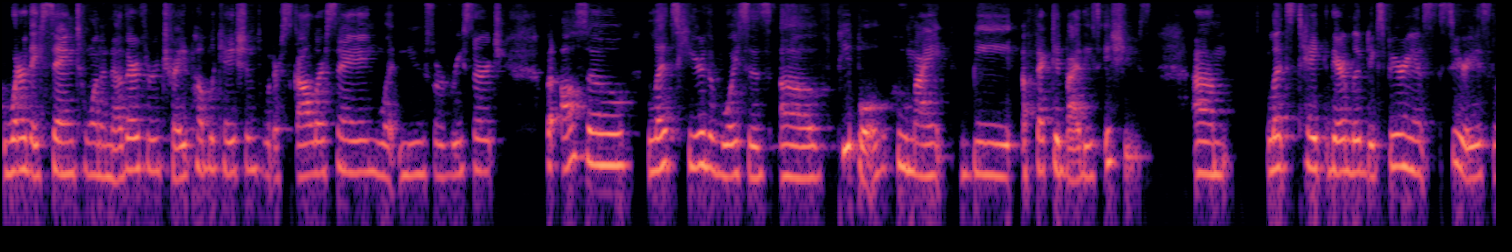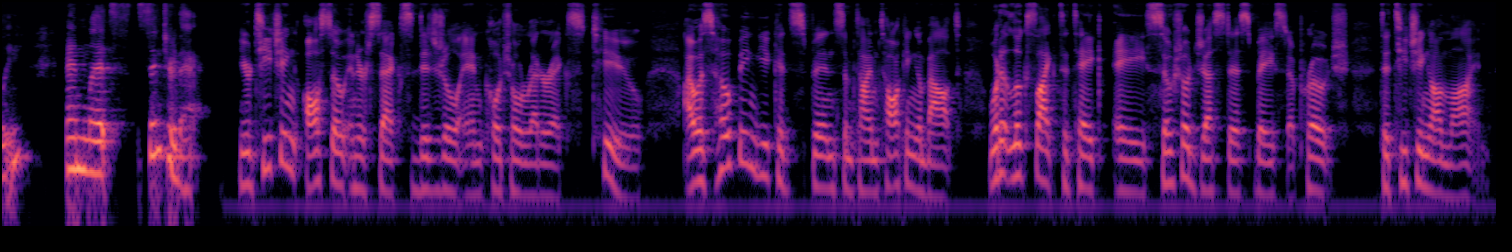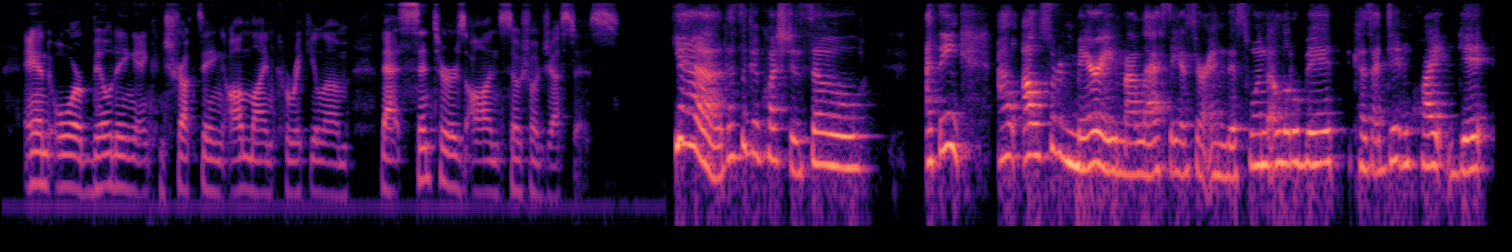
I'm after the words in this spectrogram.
what are they saying to one another through trade publications? What are scholars saying? What new sort of research? But also, let's hear the voices of people who might be affected by these issues. Um, let's take their lived experience seriously and let's center that. Your teaching also intersects digital and cultural rhetorics too. I was hoping you could spend some time talking about what it looks like to take a social justice based approach to teaching online and or building and constructing online curriculum that centers on social justice? Yeah, that's a good question. So I think I'll, I'll sort of marry my last answer and this one a little bit because I didn't quite get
